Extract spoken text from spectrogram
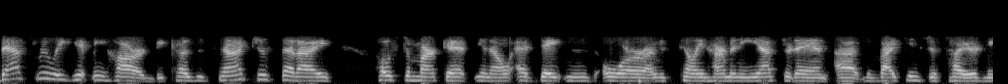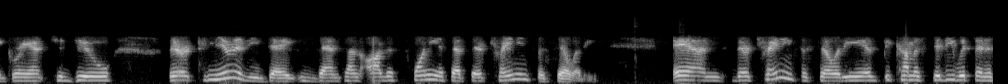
that's really hit me hard because it's not just that I host a market, you know, at Dayton's or I was telling Harmony yesterday and uh, the Vikings just hired me, Grant, to do their community day event on August 20th at their training facility. And their training facility has become a city within a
